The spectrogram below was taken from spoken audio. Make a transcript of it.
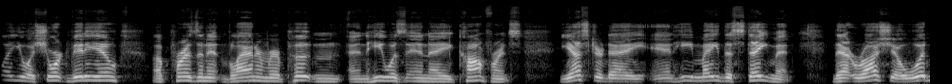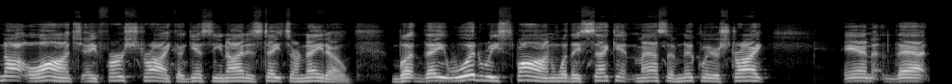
play you a short video of President Vladimir Putin, and he was in a conference yesterday, and he made the statement that Russia would not launch a first strike against the United States or NATO, but they would respond with a second massive nuclear strike, and that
